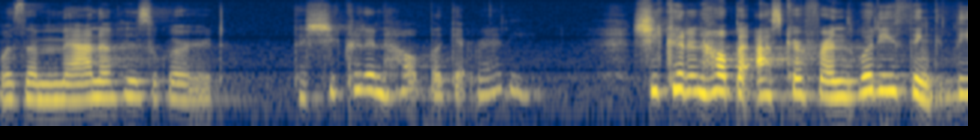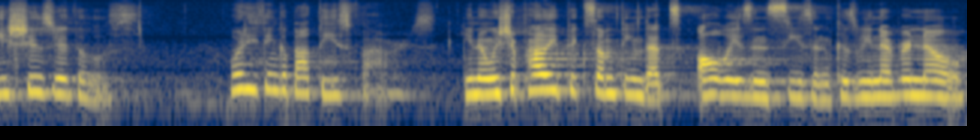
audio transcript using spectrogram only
was a man of his word that she couldn't help but get ready. She couldn't help but ask her friends, What do you think? These shoes or those? What do you think about these flowers? You know, we should probably pick something that's always in season because we never know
